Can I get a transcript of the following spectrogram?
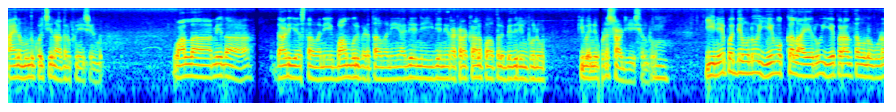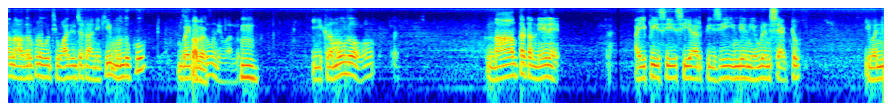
ఆయన ముందుకు వచ్చి నా తరపున వేసిండు. వాళ్ళ మీద దాడి చేస్తామని బాంబులు పెడతామని అదేని ఇదేని రకరకాల పద్ధతుల బెదిరింపులు ఇవన్నీ కూడా స్టార్ట్ చేసిండ్రు. ఈ నేపథ్యంలో ఏ ఒక్క లాయరు ఏ ప్రాంతంలో కూడా నా తరపున వచ్చి వాదించడానికి ముందుకు భయపడుతూ ఉండేవాళ్ళు. ఈ క్రమంలో నా అంతటా నేనే IPC CrPC Indian evidence act ఇవన్నీ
